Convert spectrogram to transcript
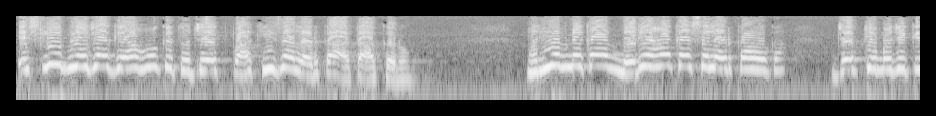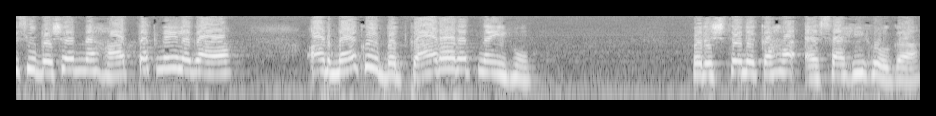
اس لیے بھیجا گیا ہوں کہ تجھے ایک پاکیزہ لڑکا عطا کروں. مریم نے کہا، میرے ہاں کیسے لڑکا ہوگا؟ جبکہ مجھے کسی بشر نے ہاتھ تک نہیں لگایا اور میں کوئی بدکار عورت نہیں ہوں. فرشتے نے کہا، ایسا ہی ہوگا۔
